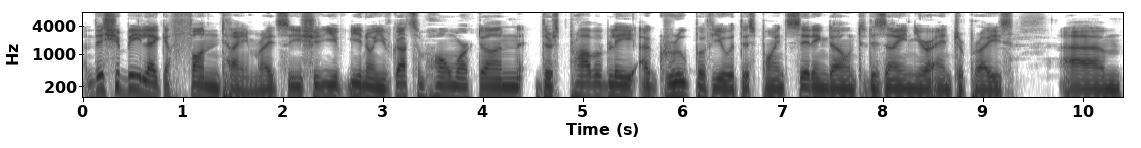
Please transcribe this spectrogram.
And this should be like a fun time, right? So you should you you know you've got some homework done. There's probably a group of you at this point sitting down to design your enterprise. Um,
